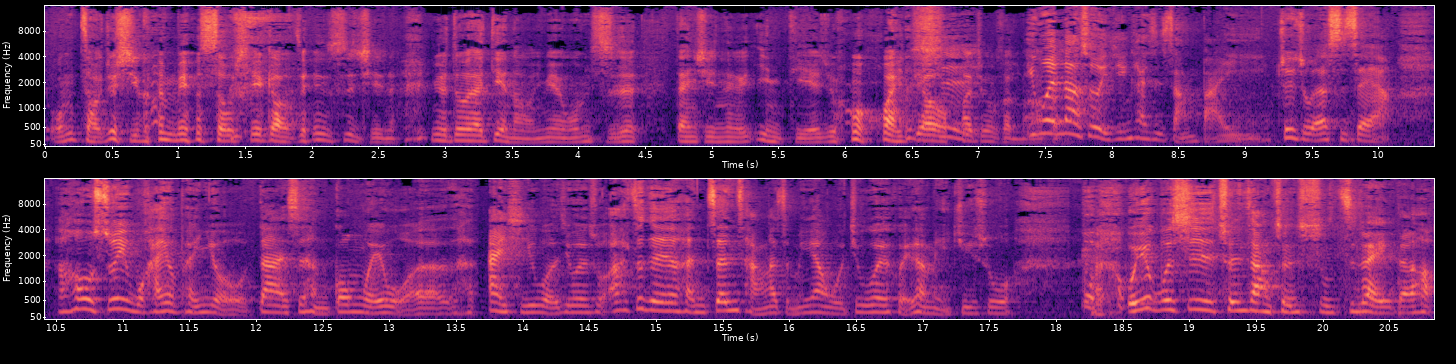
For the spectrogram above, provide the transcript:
我们早就习惯没有手写稿这件事情了，因为都在电脑里面。我们只是担心那个硬碟如果坏掉的话就很麻烦。因为那时候已经开始长白蚁，最主要是这样。然后，所以我还有朋友，当然是很恭维我、很爱惜我，就会说啊，这个很珍藏啊，怎么样？我就会回他们一句说。我 我又不是村上春树之类的哈，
